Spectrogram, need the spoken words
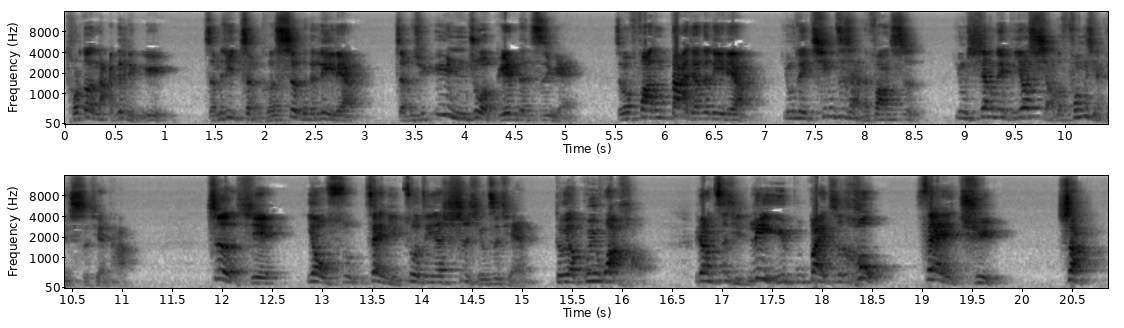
投入到哪个领域，怎么去整合社会的力量，怎么去运作别人的资源，怎么发动大家的力量，用对轻资产的方式，用相对比较小的风险去实现它，这些要素在你做这件事情之前都要规划好，让自己立于不败之后再去上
